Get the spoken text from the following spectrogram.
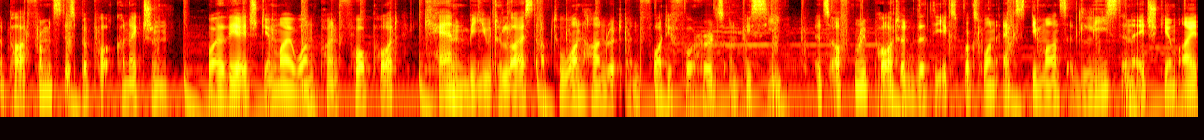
apart from its DisplayPort connection. While the HDMI 1.4 port can be utilized up to 144Hz on PC, it's often reported that the Xbox One X demands at least an HDMI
